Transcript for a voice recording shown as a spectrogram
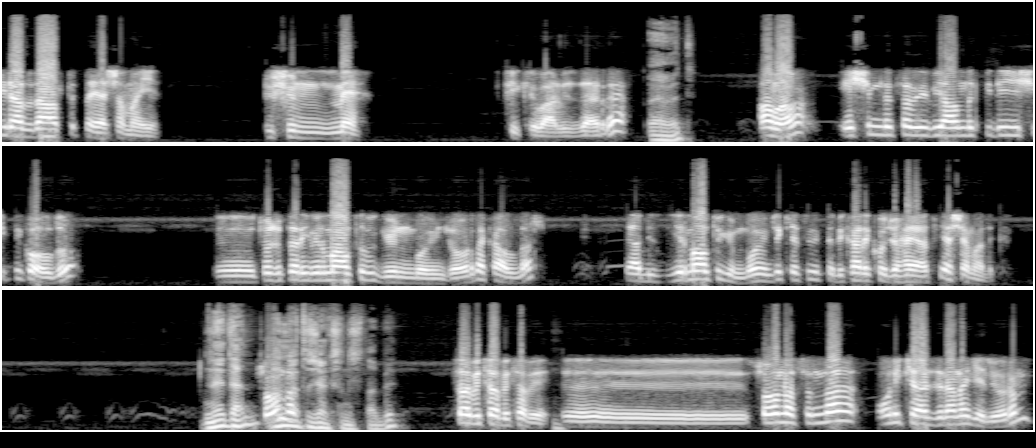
biraz rahatlıkla yaşamayı düşünme fikri var bizlerde. Evet. Ama eşimde tabii bir anlık bir değişiklik oldu. Ee, çocuklarım 26 gün boyunca orada kaldılar. Ya biz 26 gün boyunca kesinlikle bir karı koca hayatı yaşamadık. Neden? Sonra- Anlatacaksınız tabii. Tabii tabii tabii. Ee, sonrasında 12 Haziran'a geliyorum.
